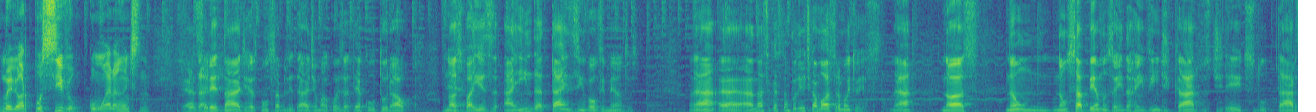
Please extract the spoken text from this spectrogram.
o melhor possível, como era antes, né? É, a seriedade, responsabilidade é uma coisa até cultural. O nosso país ainda está em desenvolvimento. né? É, a nossa questão política mostra muito isso. né? Nós não, não sabemos ainda reivindicar os direitos, lutar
